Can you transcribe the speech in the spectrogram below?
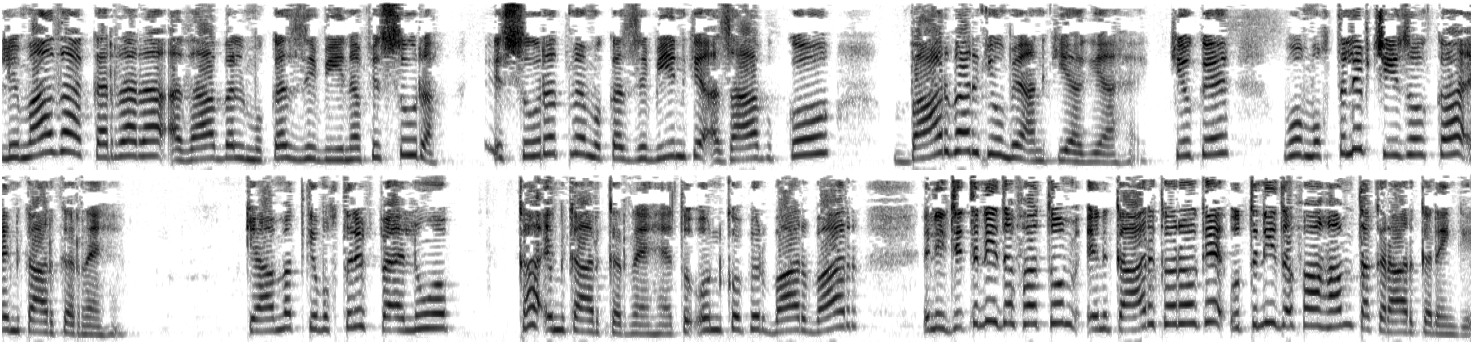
لمادا کررا عذاب المکذبین فی سورہ اس صورت میں مکذبین کے عذاب کو بار بار کیوں بیان کیا گیا ہے؟ کیونکہ وہ مختلف چیزوں کا انکار کر رہے ہیں۔ قیامت کے مختلف پہلوؤں کا انکار کر رہے ہیں۔ تو ان کو پھر بار بار یعنی جتنی دفعہ تم انکار کرو گے، اتنی دفعہ ہم تکرار کریں گے۔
